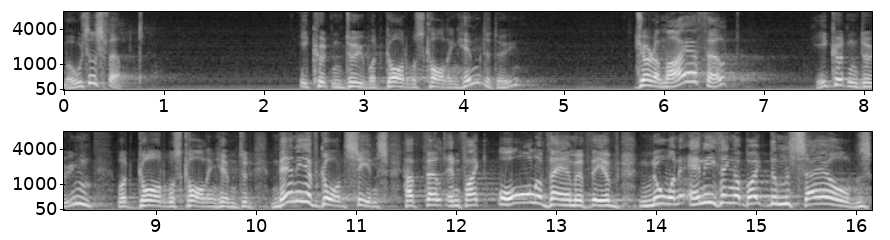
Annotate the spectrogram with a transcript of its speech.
Moses felt he couldn't do what God was calling him to do. Jeremiah felt he couldn't do what God was calling him to do. Many of God's saints have felt, in fact, all of them, if they have known anything about themselves,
